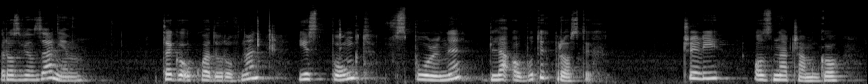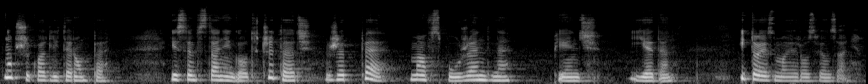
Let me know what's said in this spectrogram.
Rozwiązaniem tego układu równań jest punkt wspólny dla obu tych prostych, czyli oznaczam go na przykład literą P. Jestem w stanie go odczytać, że P ma współrzędne 5, 1 i to jest moje rozwiązanie.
